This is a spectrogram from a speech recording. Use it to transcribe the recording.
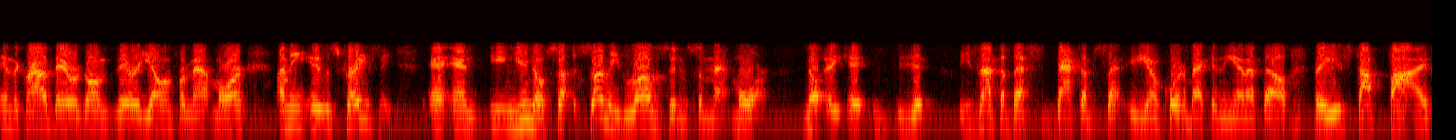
in the crowd? They were going, they were yelling for Matt Moore. I mean, it was crazy. And, and, and you know, Sonny loves him some Matt Moore. No, it, it, it, he's not the best backup, set, you know, quarterback in the NFL, but he's top five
